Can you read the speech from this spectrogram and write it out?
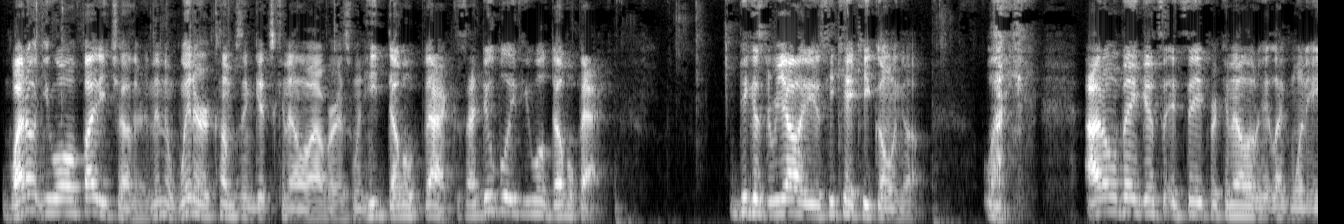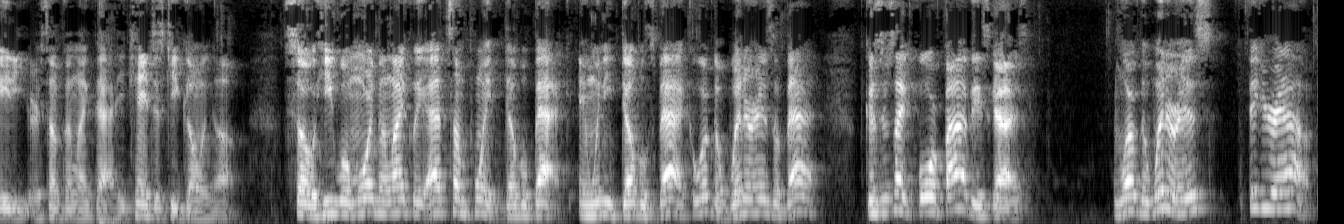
why don't you all fight each other? And then the winner comes and gets Canelo Alvarez when he double back, because I do believe he will double back. Because the reality is he can't keep going up. Like, I don't think it's, it's safe for Canelo to hit like 180 or something like that. He can't just keep going up. So he will more than likely at some point double back. And when he doubles back, whoever the winner is of that, because there's like four or five of these guys, whoever the winner is, figure it out.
